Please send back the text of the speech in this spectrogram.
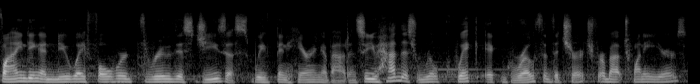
finding a new way forward through this Jesus we've been hearing about. And so you had this real quick growth of the church for about 20 years.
